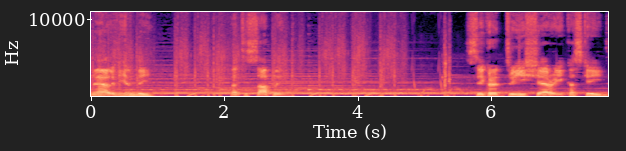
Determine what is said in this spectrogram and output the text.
Nah, leave him be. That's a sapling. Secret Tree Cherry Cascade.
